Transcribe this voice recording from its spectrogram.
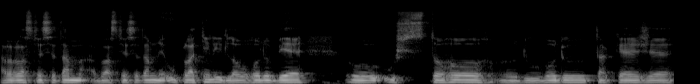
ale vlastně se tam, vlastně se tam neuplatnili dlouhodobě už z toho důvodu také, že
